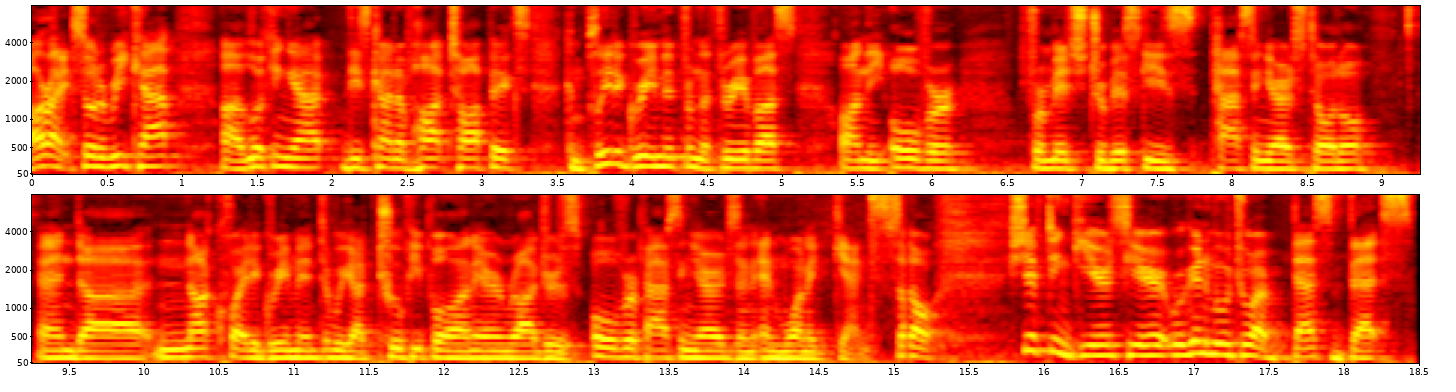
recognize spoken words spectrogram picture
All right, so to recap, uh, looking at these kind of hot topics, complete agreement from the three of us on the over for Mitch Trubisky's passing yards total. And uh, not quite agreement. We got two people on Aaron Rodgers over passing yards and, and one against. So, shifting gears here, we're going to move to our best bets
